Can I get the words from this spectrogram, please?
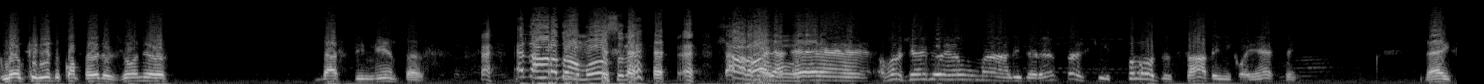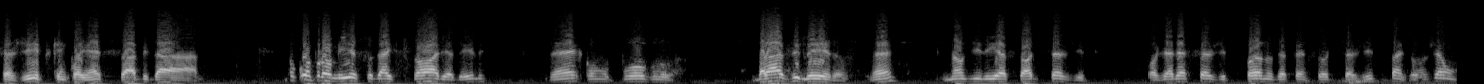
meu querido companheiro Júnior das Pimentas. É da hora do almoço, né? É hora do Olha, almoço. É, Rogério é uma liderança que todos sabem e conhecem, né, em Sergipe, quem conhece sabe da, do compromisso, da história dele, né, com o povo brasileiro, né? Não diria só de Sergipe. Rogério é sergipano, defensor de Sergipe, mas hoje é um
